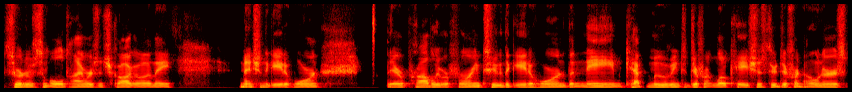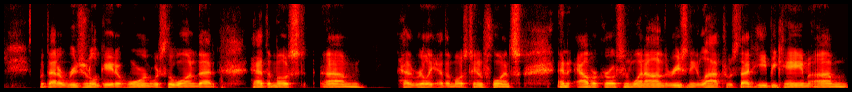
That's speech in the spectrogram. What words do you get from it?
sort of some old timers in Chicago and they mention the Gate of Horn, they're probably referring to the Gate of Horn. The name kept moving to different locations through different owners, but that original Gate of Horn was the one that had the most um, had really had the most influence. And Albert Grossman went on. The reason he left was that he became um,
